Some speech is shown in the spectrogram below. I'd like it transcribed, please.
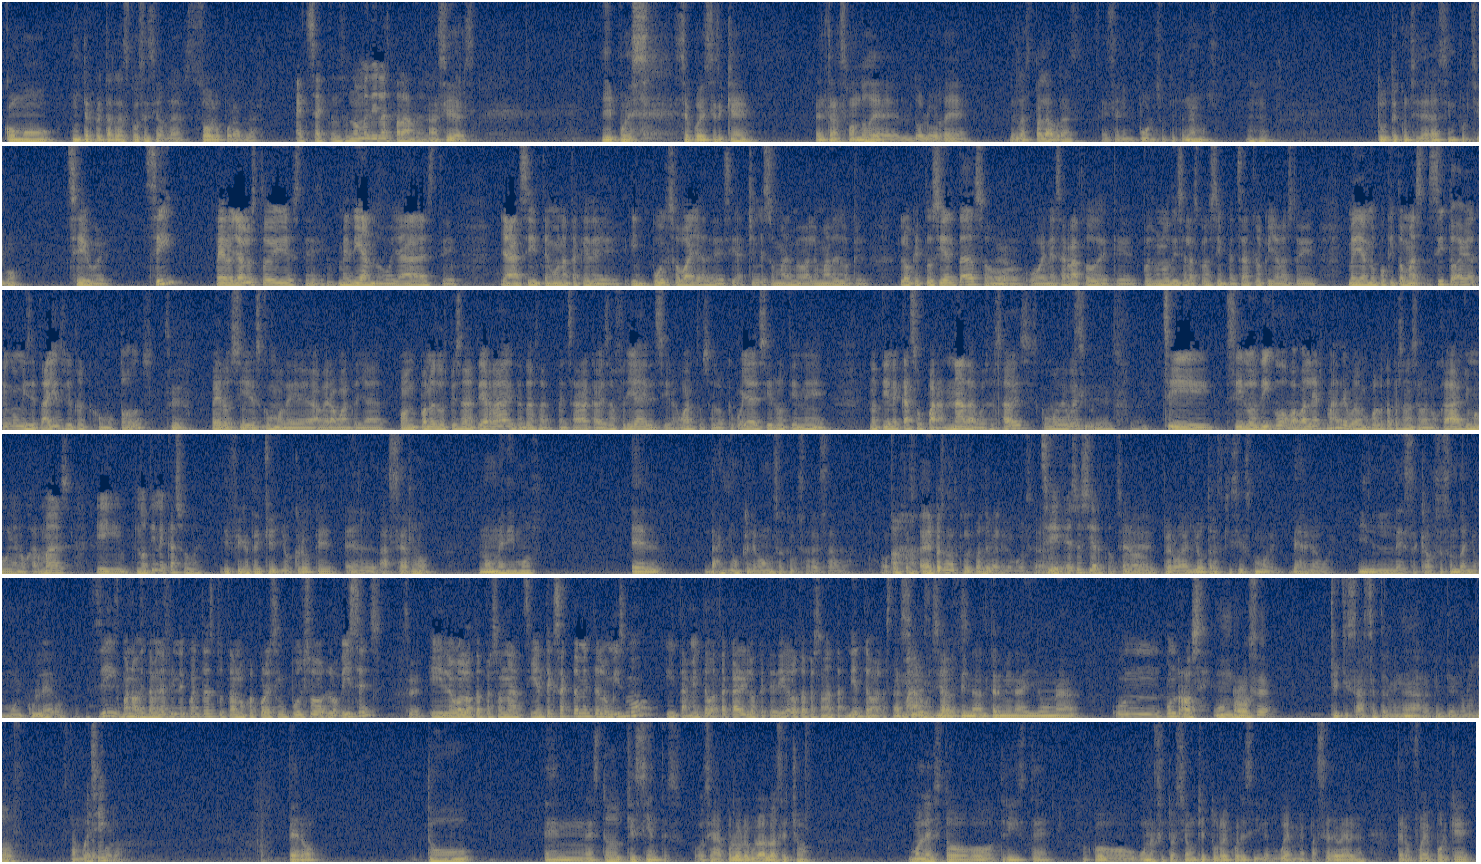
cómo interpretar las cosas y hablar solo por hablar. Exacto, sea, no me di las palabras. Así es. Y pues se puede decir que el trasfondo del dolor de, de las palabras es el impulso que tenemos. ¿Tú te consideras impulsivo? Sí, güey. Sí, pero ya lo estoy este mediando, o ya este ya sí tengo un ataque de impulso, vaya, de decir, ah, chingue su madre, me vale madre lo que lo que tú sientas o, o en ese rato de que pues uno dice las cosas sin pensar, creo que ya lo estoy mediando un poquito más. Sí, todavía tengo mis detalles, yo creo que como todos, Sí. pero sí es como de, a ver, aguanta, ya pon- pones los pies en la tierra, intentas pensar a cabeza fría y decir, aguanta, o sea, lo que voy a decir no tiene no tiene caso para nada, güey, ¿sabes? Es como de, güey, Así es. güey. si, si lo digo, va a valer madre, güey, a lo mejor la otra persona se va a enojar, yo me voy a enojar más y no tiene caso, güey. Y fíjate que yo creo que el hacerlo no medimos el daño que le vamos a causar a esa otra persona. Hay personas que les vale verga, güey. O sea, Sí, eso es cierto, pero pero hay otras que sí es como de verga, güey. Y les causas un daño muy culero. güey. Sí, bueno, también a fin de cuentas tú a lo mejor por ese impulso lo dices Sí. y luego la otra persona siente exactamente lo mismo y también te va a atacar y lo que te diga la otra persona también te va a Así lastimar, es. Y al final termina ahí una, Un, un roce. un roce que quizás se terminen arrepintiendo los dos. Estamos Pues de sí. acuerdo. Pero, tú, en esto, ¿qué sientes? O sea, por lo regular lo has hecho molesto o triste o una situación que tú recuerdes y digas, güey, me pasé de verga, pero fue porque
